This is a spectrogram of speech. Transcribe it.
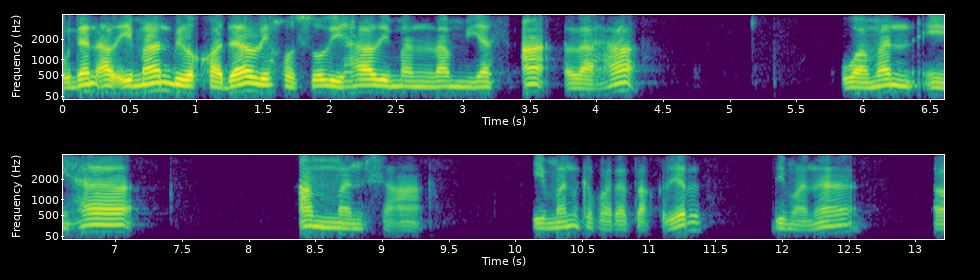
Kemudian al-iman bil qadar li husuliha liman lam yas'a laha wa man iha amman sa'a. Iman kepada takdir di mana e,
